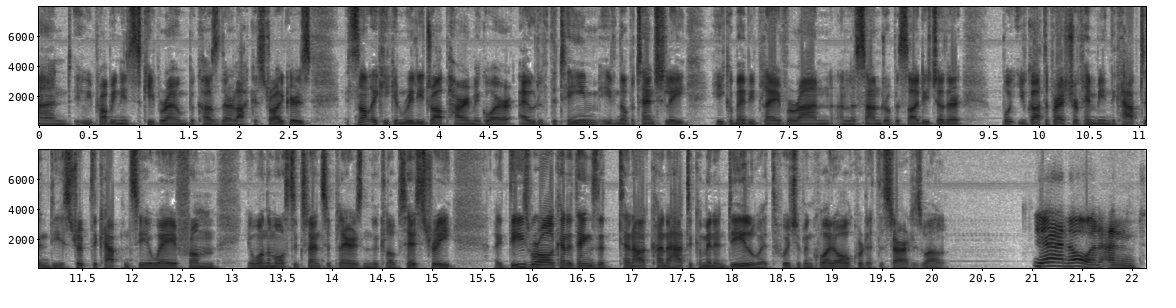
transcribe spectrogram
and who he probably needs to keep around because of their lack of strikers. It's not like he can really drop Harry Maguire out of the team, even though potentially he could maybe play Varane and Lisandro beside each other. But you've got the pressure of him being the captain. Do you strip the captaincy away from you know, one of the most expensive players in the club's history? Like these were all kind of things that Ten Hag kind of had to come in and deal with, which have been quite awkward at the start as well. Yeah, no, and and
